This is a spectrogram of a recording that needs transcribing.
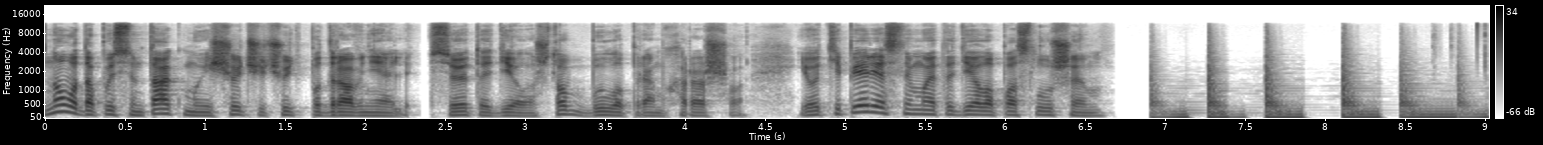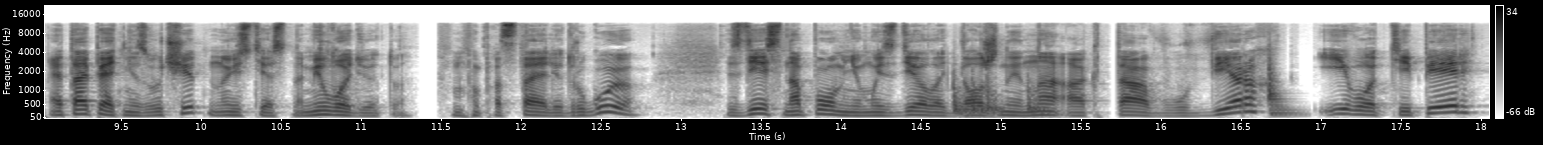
Но вот, допустим, так мы еще чуть-чуть подровняли все это дело, чтобы было прям хорошо. И вот теперь, если мы это дело послушаем, это опять не звучит, ну, естественно, мелодию эту мы подставили другую. Здесь, напомню, мы сделать должны на октаву вверх. И вот теперь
